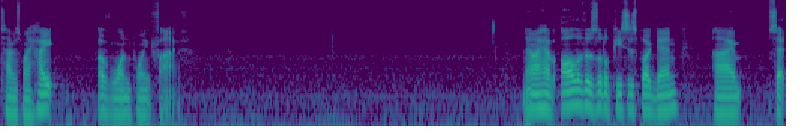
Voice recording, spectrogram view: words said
times my height of 1.5. Now I have all of those little pieces plugged in. I set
